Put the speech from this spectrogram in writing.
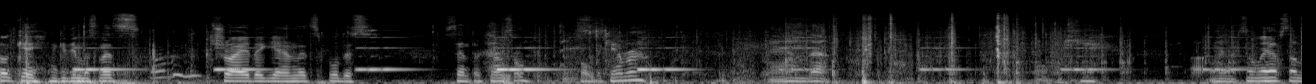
Okay, Nicodemus, let's try it again. Let's pull this center console. Hold the camera. And uh, so we have some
